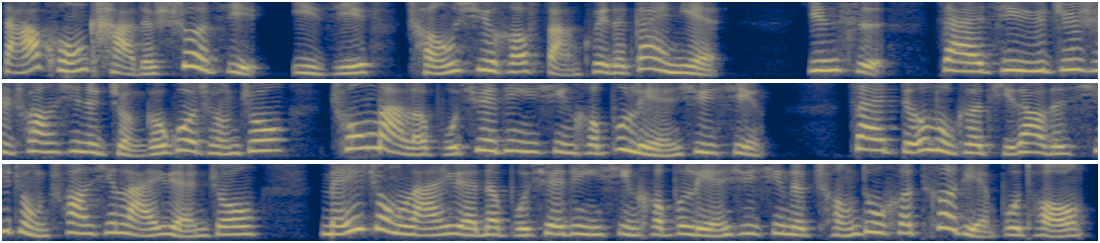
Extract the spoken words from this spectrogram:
打孔卡的设计以及程序和反馈的概念。因此，在基于知识创新的整个过程中，充满了不确定性和不连续性。在德鲁克提到的七种创新来源中，每种来源的不确定性和不连续性的程度和特点不同。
